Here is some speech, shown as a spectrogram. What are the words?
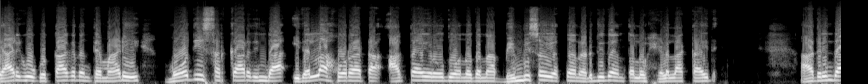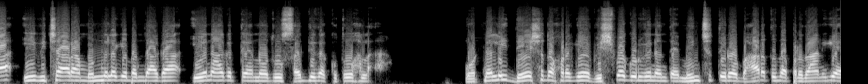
ಯಾರಿಗೂ ಗೊತ್ತಾಗದಂತೆ ಮಾಡಿ ಮೋದಿ ಸರ್ಕಾರದಿಂದ ಇದೆಲ್ಲ ಹೋರಾಟ ಆಗ್ತಾ ಇರೋದು ಅನ್ನೋದನ್ನ ಬಿಂಬಿಸೋ ಯತ್ನ ನಡೆದಿದೆ ಅಂತಲೂ ಹೇಳಲಾಗ್ತಾ ಇದೆ. ಆದ್ರಿಂದ ಈ ವಿಚಾರ ಮುನ್ನೆಲೆಗೆ ಬಂದಾಗ ಏನಾಗುತ್ತೆ ಅನ್ನೋದು ಸದ್ಯದ ಕುತೂಹಲ. ಒಟ್ನಲ್ಲಿ ದೇಶದ ಹೊರಗೆ ವಿಶ್ವಗುರುವಿನಂತೆ ಮಿಂಚುತ್ತಿರೋ ಭಾರತದ ಪ್ರಧಾನಿಗೆ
